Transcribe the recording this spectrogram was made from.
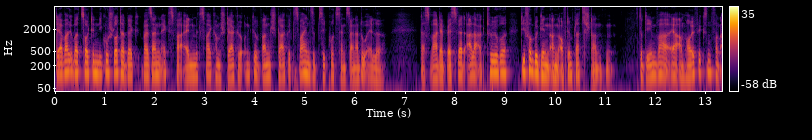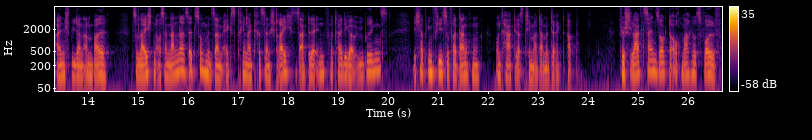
Derweil überzeugte Nico Schlotterbeck bei seinen Ex-Vereinen mit Zweikampfstärke und gewann starke 72 Prozent seiner Duelle. Das war der Bestwert aller Akteure, die von Beginn an auf dem Platz standen. Zudem war er am häufigsten von allen Spielern am Ball. Zur leichten Auseinandersetzung mit seinem Ex-Trainer Christian Streich sagte der Innenverteidiger übrigens, ich habe ihm viel zu verdanken und hakte das Thema damit direkt ab. Für Schlagzeilen sorgte auch Marius Wolf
